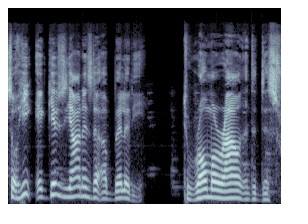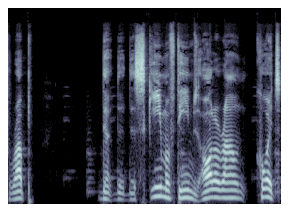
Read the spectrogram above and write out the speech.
So he it gives Giannis the ability to roam around and to disrupt the, the, the scheme of teams all around courts,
